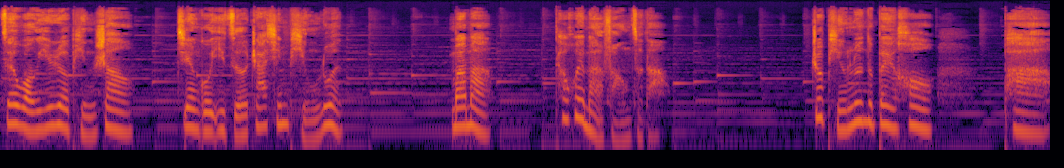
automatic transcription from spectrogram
在网易热评上见过一则扎心评论：“妈妈，他会买房子的。”这评论的背后，怕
